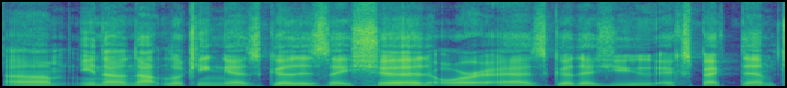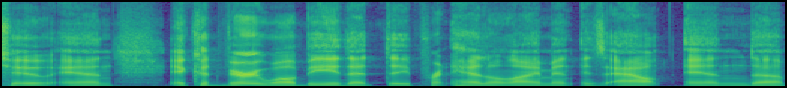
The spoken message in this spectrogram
um, you know not looking as good as they should or as good as you expect them to. And it could very well be that the print head alignment is out. And uh,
